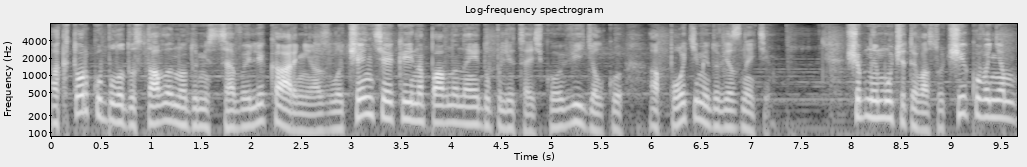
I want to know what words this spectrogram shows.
Акторку було доставлено до місцевої лікарні, а злочинця, який напав на неї до поліцейського відділку, а потім і до в'язниці. Щоб не мучити вас очікуванням,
